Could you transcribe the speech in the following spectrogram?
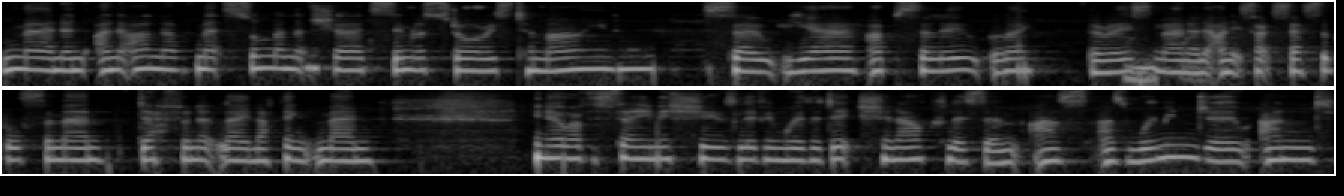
men, and, and and I've met some men that shared similar stories to mine. So yeah, absolutely. There is mm. men, and, and it's accessible for men, definitely. And I think men, you know, have the same issues living with addiction, alcoholism as as women do, and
